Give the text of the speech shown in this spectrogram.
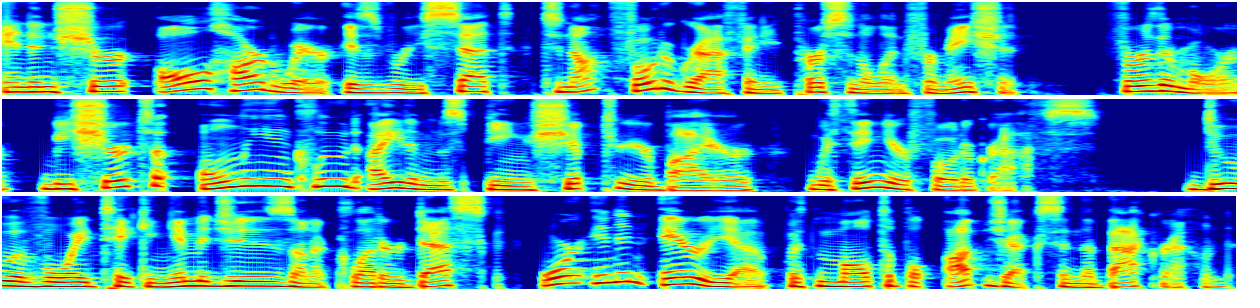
and ensure all hardware is reset to not photograph any personal information. Furthermore, be sure to only include items being shipped to your buyer within your photographs. Do avoid taking images on a cluttered desk or in an area with multiple objects in the background.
